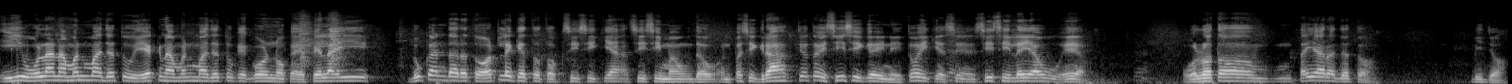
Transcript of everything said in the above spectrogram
એ ઓલાના મનમાં જ હતું, એકના મનમાં જ હતું કે ગોળ નો કહે પહેલાં એ દુકાનદાર હતો, એટલે કહેતો હતો સીસી ક્યાં, સીસીમાં હું દઉં. અને પછી ગ્રાહક થયો તો એ સીસી ગઈ નહીં, તોય કે સીસી લઈ આવવું એમ. ઓલો તો તૈયાર જ હતો. બીજો.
